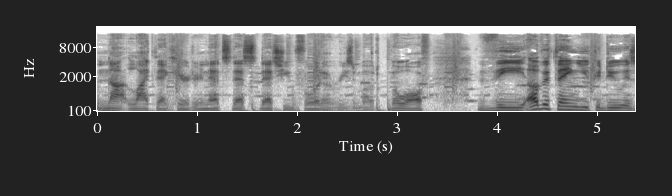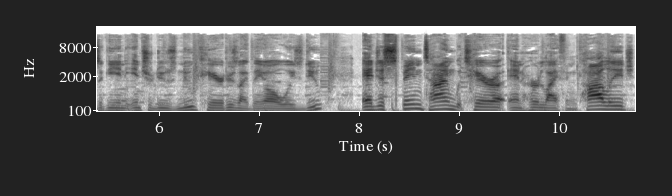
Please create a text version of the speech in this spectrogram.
not like that character, and that's that's that's you for whatever reason. But go off. The other thing you could do is again introduce new characters like they always do, and just spend time with Tara and her life in college,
